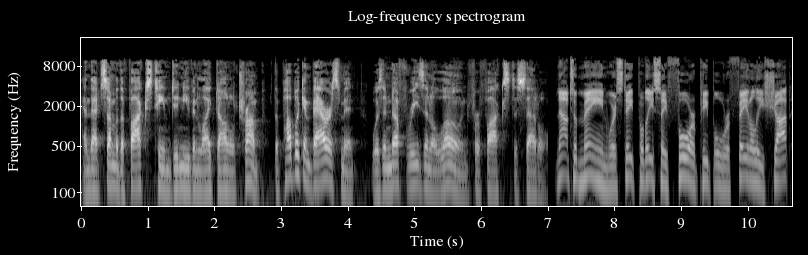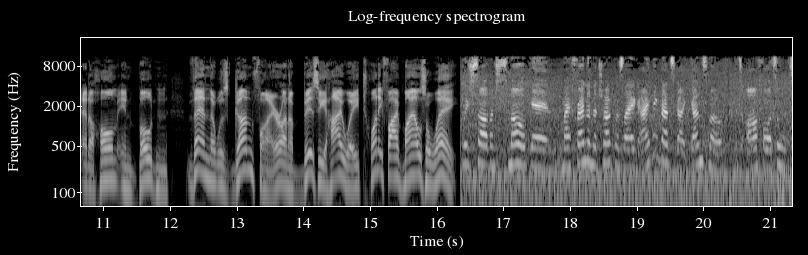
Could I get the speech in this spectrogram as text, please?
and that some of the Fox team didn't even like Donald Trump. The public embarrassment was enough reason alone for Fox to settle. Now to Maine, where state police say four people were fatally shot at a home in Bowdoin. Then there was gunfire on a busy highway 25 miles away. We saw a bunch of smoke, and my friend in the truck was like, I think that's got gun smoke. It's awful. It's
